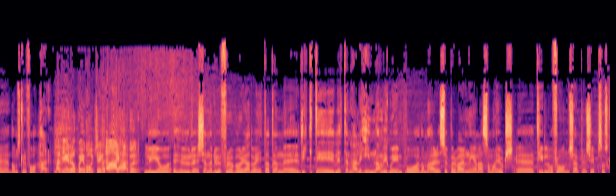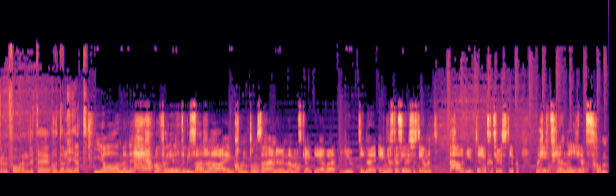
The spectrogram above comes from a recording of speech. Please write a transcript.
eh, de ska ni få här. Have you not been watching? I haven't! Leo, hur känner du för att börja? Du har hittat en eh, riktig liten härlig... Innan vi går in på de här supervärvningarna som har gjorts till och från Championship så ska du få en lite udda nyhet. Ja, men man följer lite bisarra konton så här nu när man ska gräva djupt i det engelska seriesystemet. Halvdjupt i halvdjupt engelska seriesystemet. Då hittade jag en nyhet som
